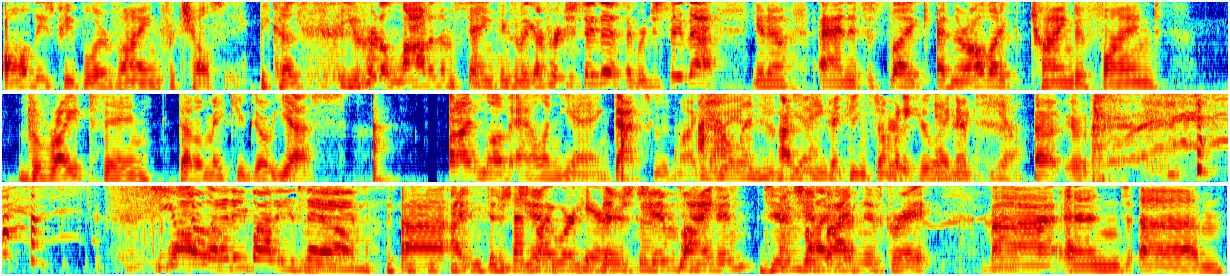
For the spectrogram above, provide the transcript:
all these people are vying for Chelsea because you heard a lot of them saying things like I've heard you say this, I've heard you say that, you know, and it's just like and they're all like trying to find the right thing that'll make you go yes. I love Alan Yang. That's who my guy is. Alan I'm just picking somebody who I know. Yeah. Uh, uh, Do you know anybody's name? no. Uh, I, there's That's Jim, why we're here. There's Jim Biden. Jim Biden. Biden. is great. Uh, and um,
